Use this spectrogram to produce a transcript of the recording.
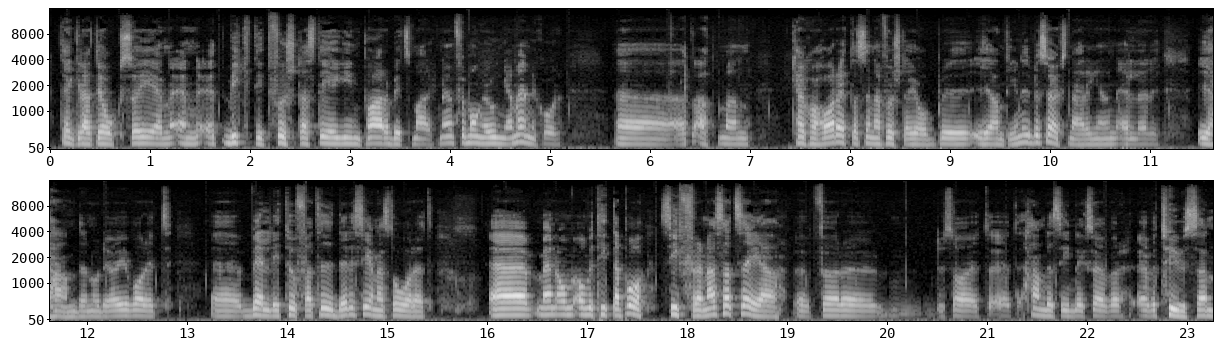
Jag tänker att det också är en, en, ett viktigt första steg in på arbetsmarknaden för många unga människor. Eh, att, att man kanske har ett av sina första jobb i, i antingen i besöksnäringen eller i handeln och det har ju varit eh, väldigt tuffa tider det senaste året. Eh, men om, om vi tittar på siffrorna så att säga, eh, för eh, du sa ett, ett handelsindex över, över 1000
